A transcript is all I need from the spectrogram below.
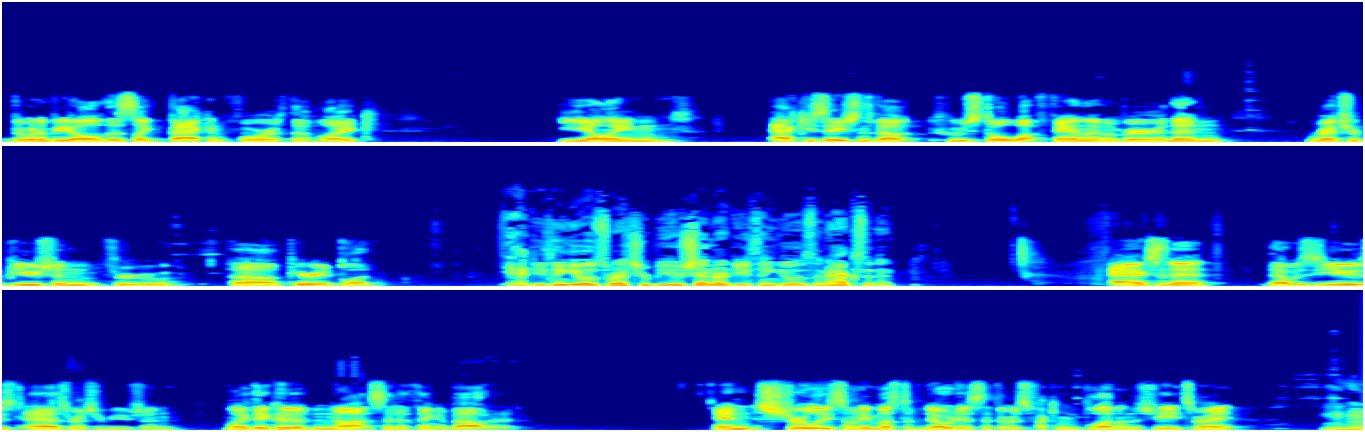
there wouldn't be all this like back and forth of like yelling accusations about who stole what family member, and then retribution through uh, period blood. yeah, do you think it was retribution or do you think it was an accident? Accident that was used as retribution. Like they could have not said a thing about it. And surely somebody must have noticed that there was fucking blood on the sheets, right? Mm-hmm.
